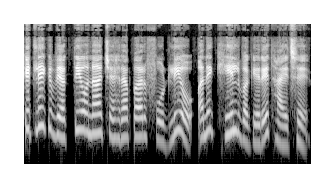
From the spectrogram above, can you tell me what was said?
કેટલીક વ્યક્તિઓના ચહેરા પર ફોડલીઓ અને ખીલ વગેરે થાય છે.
